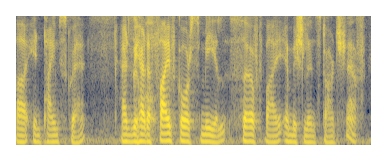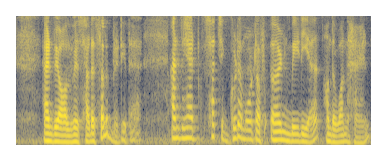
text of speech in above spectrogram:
uh, in Times Square and so we had a five course meal served by a Michelin starred chef. And we always had a celebrity there. And we had such a good amount of earned media on the one hand.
